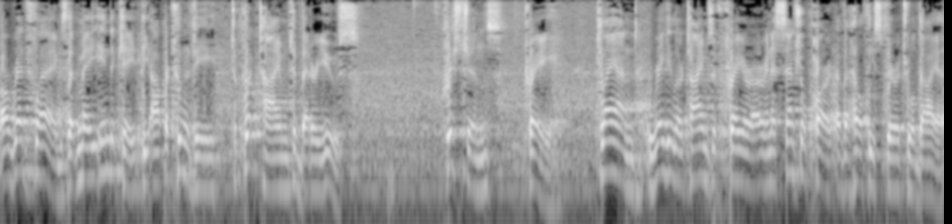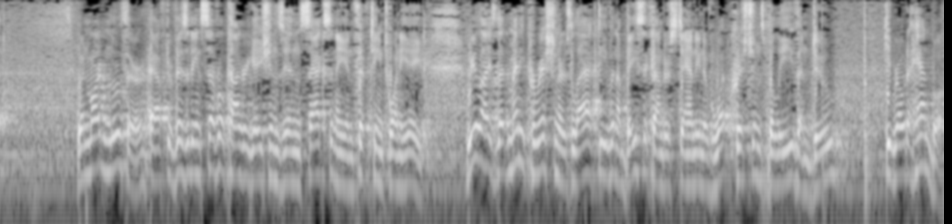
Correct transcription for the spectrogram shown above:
are red flags that may indicate the opportunity to put time to better use. Christians pray. Planned, regular times of prayer are an essential part of a healthy spiritual diet. When Martin Luther, after visiting several congregations in Saxony in 1528, realized that many parishioners lacked even a basic understanding of what Christians believe and do, he wrote a handbook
